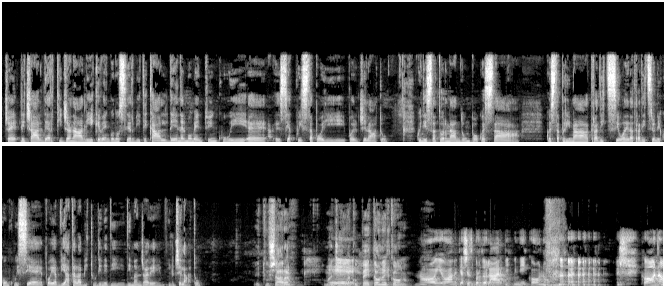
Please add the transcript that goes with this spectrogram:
cioè le cialde artigianali che vengono servite calde nel momento in cui eh, si acquista poi, poi il gelato. Quindi sta tornando un po' questa, questa prima tradizione, la tradizione con cui si è poi avviata l'abitudine di, di mangiare il gelato. E tu Sara? Mangi Eh, nella coppetta o nel cono? No, io a me piace sbrodolarli, quindi cono. Cono.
